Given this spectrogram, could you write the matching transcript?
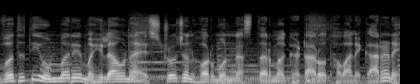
વધતી ઉંમરે મહિલાઓના એસ્ટ્રોજન હોર્મોનના સ્તરમાં ઘટાડો થવાને કારણે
